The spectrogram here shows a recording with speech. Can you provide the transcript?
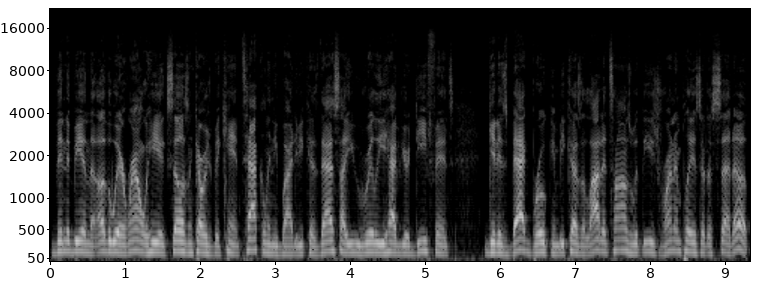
than it being the other way around where he excels in coverage but can't tackle anybody because that's how you really have your defense get his back broken because a lot of times with these running plays that are set up,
